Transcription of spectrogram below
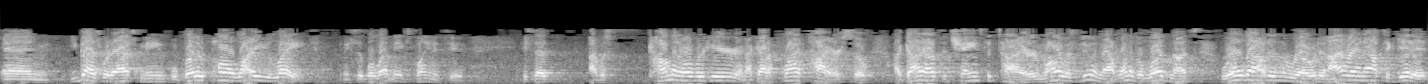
and you guys would ask me, well, Brother Paul, why are you late? And he said, well, let me explain it to you. He said, I was coming over here and I got a flat tire, so I got out to change the tire, and while I was doing that, one of the lug nuts rolled out in the road, and I ran out to get it,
